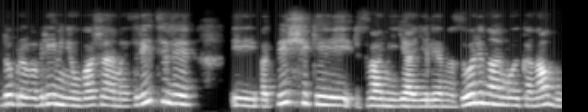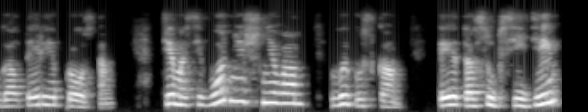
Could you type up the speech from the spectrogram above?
Доброго времени, уважаемые зрители и подписчики. С вами я, Елена Зорина, и мой канал «Бухгалтерия просто». Тема сегодняшнего выпуска – это субсидии.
